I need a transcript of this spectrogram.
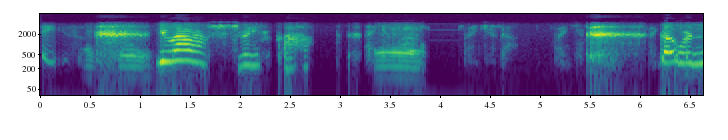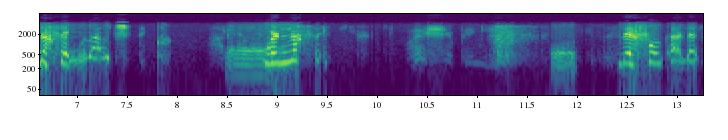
Jesus. You are our strength, God. Thank you, Father. Thank you, God. Thank you. God, we're nothing without you. We're nothing. Worshiping you. Therefore, God, that's,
